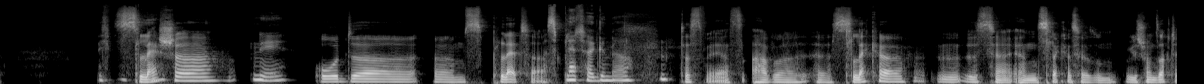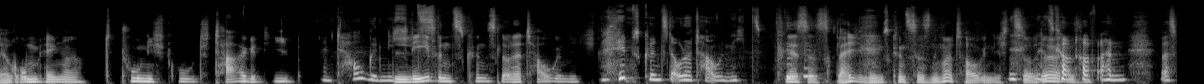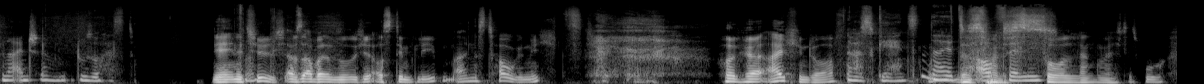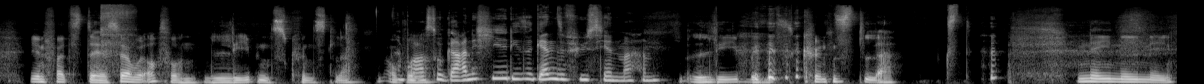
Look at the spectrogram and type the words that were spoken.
Slasher Nee, oder ähm, Splatter? Splatter, genau. Das wär's. Aber äh, Slacker äh, ist ja, ein Slacker ist ja so ein, wie ich schon sagte, Rumhänger, tu nicht gut, Tagedieb, Ein Taugenichts. Lebenskünstler oder Taugenicht. Lebenskünstler oder Taugenichts. Ja, ist das gleiche. Lebenskünstler sind immer Taugenicht, so, oder? Es kommt Also, drauf an, was für eine Einstellung du so hast. Ja, natürlich. Also, aber so hier aus dem Leben eines Taugenichts von Herr Eichendorff. Was gähnst denn da jetzt Das so fand ich auffällig? so langweilig, das Buch. Jedenfalls, der ist ja wohl auch so ein Lebenskünstler. Dann brauchst du gar nicht hier diese Gänsefüßchen machen. Lebenskünstler. nee, nee, nee.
